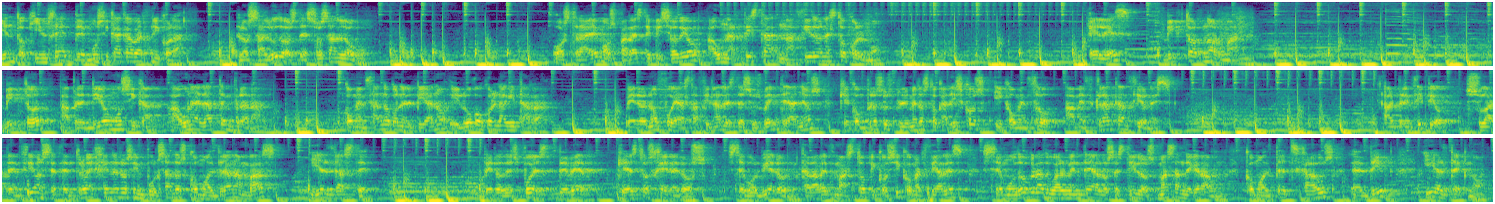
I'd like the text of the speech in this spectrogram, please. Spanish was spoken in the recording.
115 de Música Cavernícola. Los saludos de Sosan Low. Os traemos para este episodio a un artista nacido en Estocolmo. Él es Víctor Norman. Víctor aprendió música a una edad temprana, comenzando con el piano y luego con la guitarra pero no fue hasta finales de sus 20 años que compró sus primeros tocadiscos y comenzó a mezclar canciones. Al principio, su atención se centró en géneros impulsados como el drum and bass y el dubstep. Pero después de ver que estos géneros se volvieron cada vez más tópicos y comerciales, se mudó gradualmente a los estilos más underground, como el tech house, el deep y el techno.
